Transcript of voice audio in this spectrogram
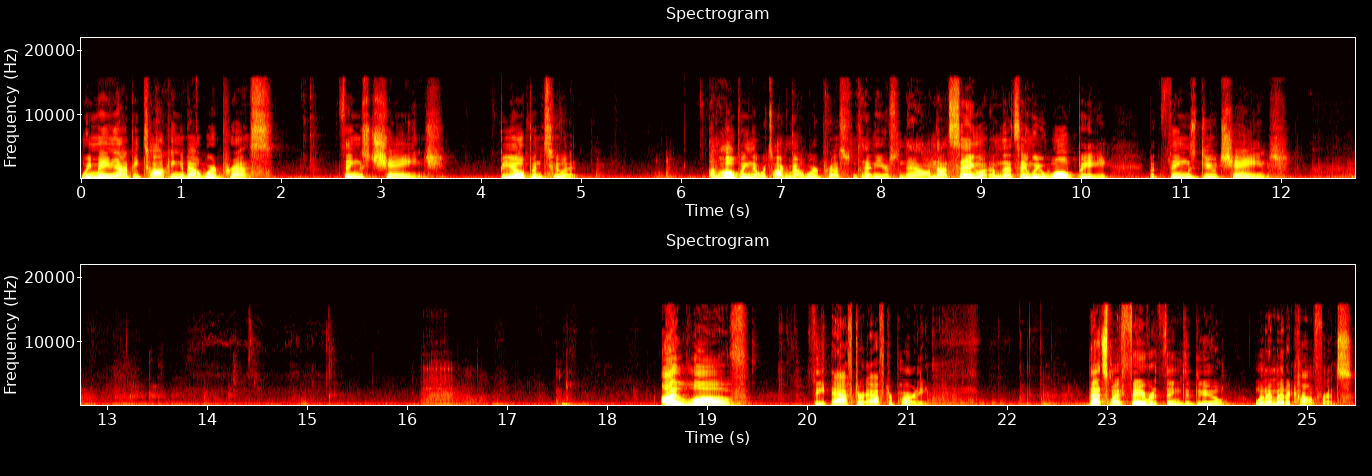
we may not be talking about WordPress. Things change. Be open to it. I'm hoping that we're talking about WordPress from 10 years from now. I'm not saying, I'm not saying we won't be, but things do change. I love the after after party. That's my favorite thing to do when I'm at a conference.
